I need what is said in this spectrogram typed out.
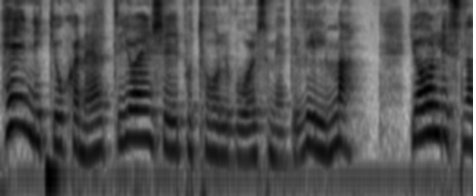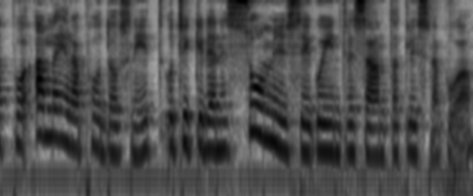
Hej Nicky och Jeanette, jag är en tjej på 12 år som heter Vilma. Jag har lyssnat på alla era poddavsnitt och tycker den är så mysig och intressant att lyssna på.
